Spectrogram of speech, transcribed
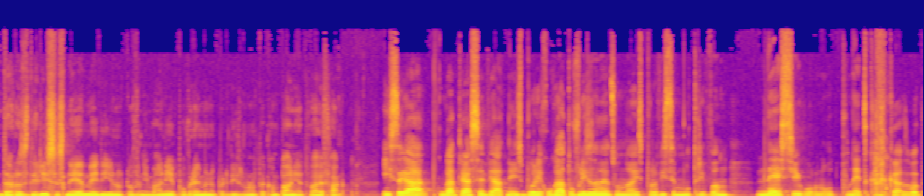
да раздели с нея медийното внимание по време на предизборната кампания. Това е факт. И сега, когато трябва да се явяват на избори, когато влизането на изправи се мутри вън не е сигурно, поне така казват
